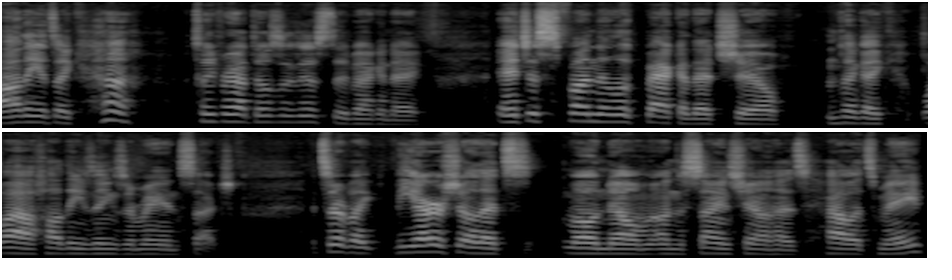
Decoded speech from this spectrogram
oddly, it's like, huh, I totally forgot those existed back in the day. And it's just fun to look back at that show and think like, wow, how these things are made and such. It's sort of like the other show that's well known on the Science Channel has how it's made.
